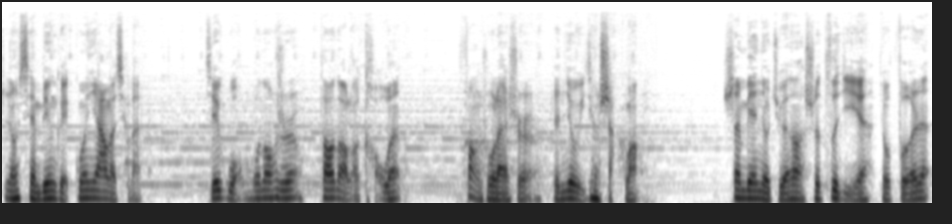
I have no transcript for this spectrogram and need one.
让宪兵给关押了起来。结果磨刀师遭到了拷问，放出来时人就已经傻了。山边就觉得是自己有责任，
